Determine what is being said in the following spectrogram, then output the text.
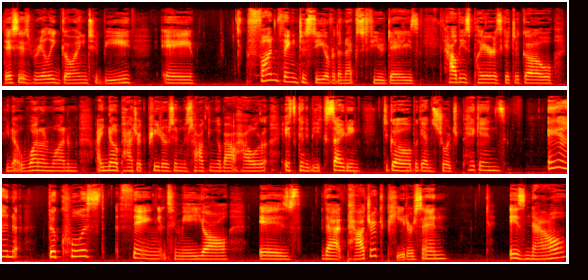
this is really going to be a fun thing to see over the next few days how these players get to go, you know, one on one. I know Patrick Peterson was talking about how it's going to be exciting to go up against George Pickens. And the coolest thing to me, y'all, is that Patrick Peterson is now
